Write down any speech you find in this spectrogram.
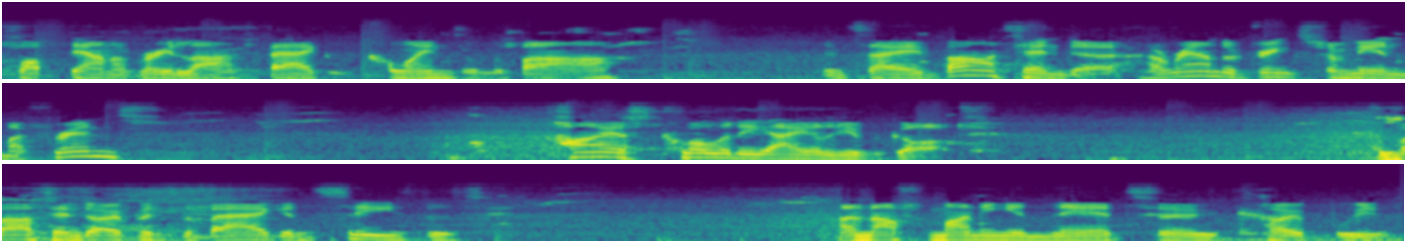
plop down a very large bag of coins on the bar and say, Bartender, a round of drinks for me and my friends. Highest quality ale you've got. The bartender opens the bag and sees there's enough money in there to cope with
